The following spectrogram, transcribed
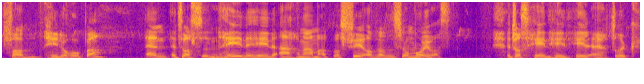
van heel Europa. En het was een hele, hele aangename atmosfeer, omdat het zo mooi was. Het was heel, heel, heel erg druk.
